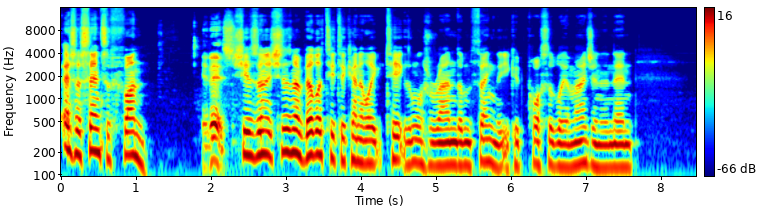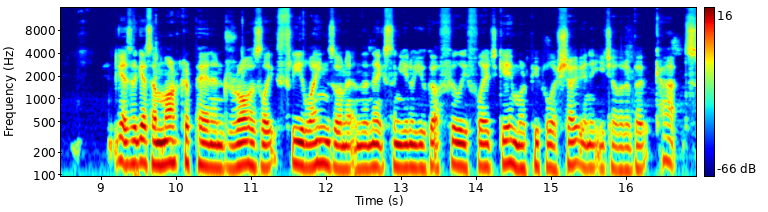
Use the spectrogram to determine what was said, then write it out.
It's a sense of fun. It is. She has an she has an ability to kind of like take the most random thing that you could possibly imagine, and then gets gets a marker pen and draws like three lines on it, and the next thing you know, you've got a fully fledged game where people are shouting at each other about cats.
